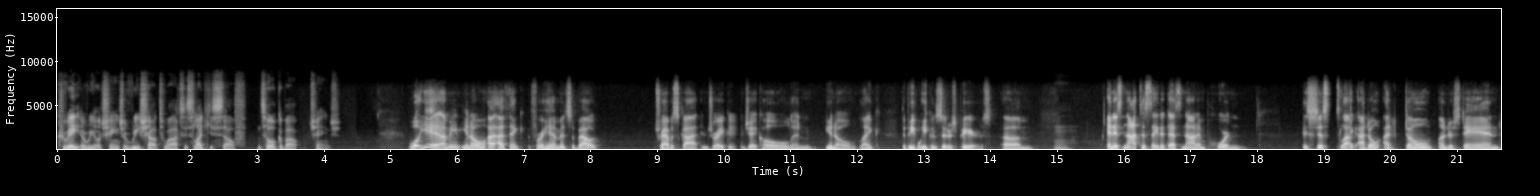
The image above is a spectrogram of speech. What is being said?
create a real change or reach out to artists like yourself and talk about change. Well, yeah, I mean, you know, I, I think for him it's about Travis Scott and Drake and J. Cole and you know, like the people he considers peers. Um, hmm. And it's not to say that that's not important. It's just like I don't, I don't understand.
